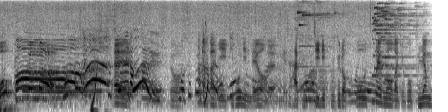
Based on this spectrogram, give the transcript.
오, 잠깐만. 네, 닭다리. 저 닭갈비 기본인데요. 네. 닭 육질이 부드럽고 술에 구워가지고 불향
